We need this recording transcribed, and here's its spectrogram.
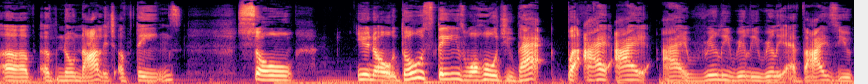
of of no knowledge of things. So you know those things will hold you back but I I I really really really advise you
